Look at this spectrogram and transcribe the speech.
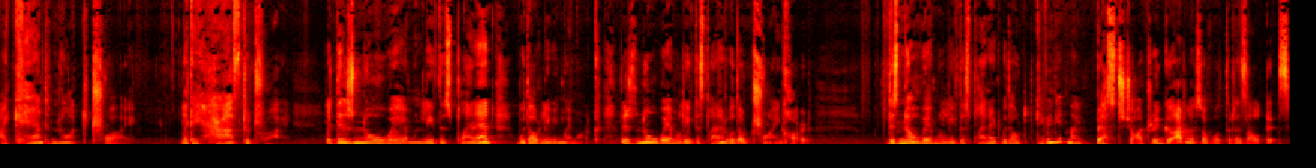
I can't not try. Like, I have to try. Like, there's no way I'm gonna leave this planet without leaving my mark. There's no way I'm gonna leave this planet without trying hard there's no way I'm going to leave this planet without giving it my best shot, regardless of what the result is.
